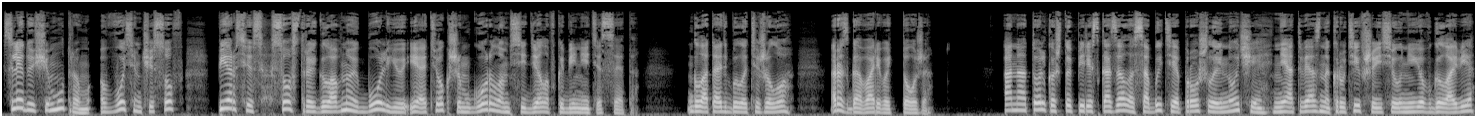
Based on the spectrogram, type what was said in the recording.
Следующим утром в 8 часов Персис с острой головной болью и отекшим горлом сидела в кабинете Сета. Глотать было тяжело, разговаривать тоже — она только что пересказала события прошлой ночи, неотвязно крутившиеся у нее в голове,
